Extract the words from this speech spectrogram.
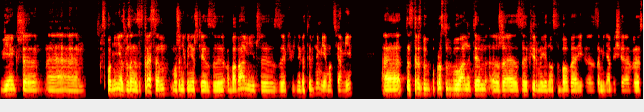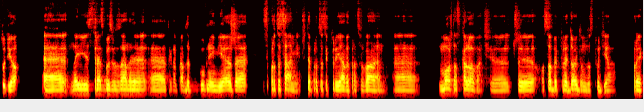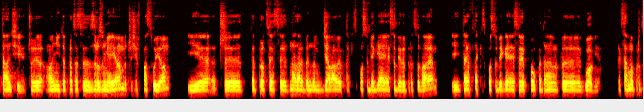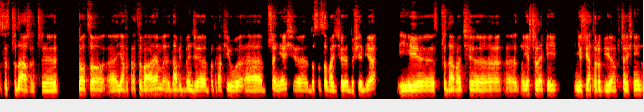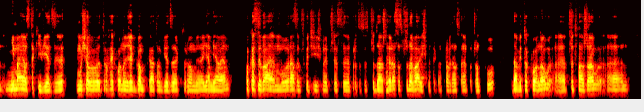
większe e, wspomnienia związane ze stresem, może niekoniecznie z obawami, czy z jakimiś negatywnymi emocjami. E, ten stres był po prostu wywołany tym, że z firmy jednoosobowej e, zamieniamy się w studio no i stres był związany e, tak naprawdę w głównej mierze z procesami. Czy te procesy, które ja wypracowałem, e, można skalować? Czy osoby, które dojdą do studia, projektanci, czy oni te procesy zrozumieją, czy się wpasują i czy te procesy nadal będą działały w taki sposób, jak ja je sobie wypracowałem i te, w taki sposób, jak ja je sobie poukładałem w głowie. Tak samo procesy sprzedaży, czy to, co e, ja wypracowałem, Dawid będzie potrafił e, przenieść, e, dostosować do siebie i sprzedawać no jeszcze lepiej niż ja to robiłem wcześniej, nie mając takiej wiedzy. Musiał trochę chłonąć jak gąbka tą wiedzę, którą ja miałem. Pokazywałem mu, razem przechodziliśmy przez procesy sprzedaży, razem sprzedawaliśmy tak naprawdę na samym początku. Dawid to chłonął, przetwarzał,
